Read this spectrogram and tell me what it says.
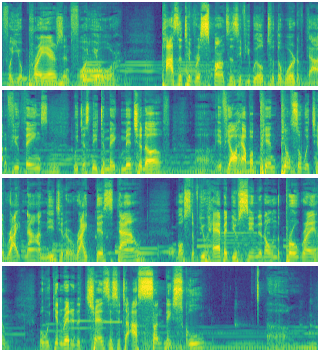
for your prayers and for your positive responses, if you will, to the word of God. A few things we just need to make mention of. Uh, if y'all have a pen, pencil with you right now, I need you to write this down. Most of you have it, you've seen it on the program. But we're getting ready to transition to our Sunday school. Um,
